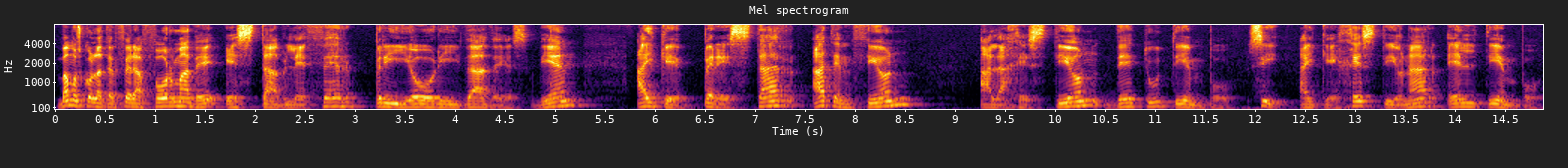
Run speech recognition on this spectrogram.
Vamos con la tercera forma de establecer prioridades. Bien, hay que prestar atención a la gestión de tu tiempo. Sí, hay que gestionar el tiempo.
